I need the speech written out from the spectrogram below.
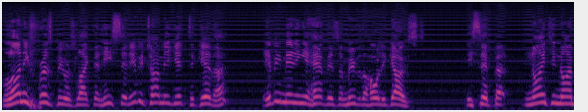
Lonnie Frisbee was like that. He said every time you get together, every meeting you have, there's a move of the Holy Ghost. He said, but 99%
